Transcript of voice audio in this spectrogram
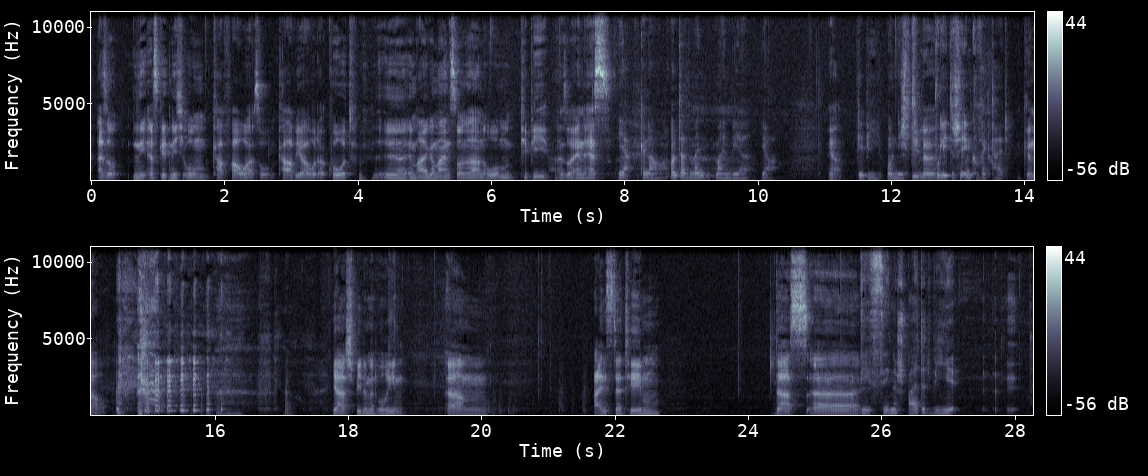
Also nee, es geht nicht um KV, also Kaviar oder Kot äh, im Allgemeinen, sondern um Pipi, also NS. Ja, genau. Und das mein, meinen wir, ja. Ja. Pipi und nicht Spiele. politische Inkorrektheit. Genau. ja. ja, Spiele mit Urin. Ähm, eins der Themen, das. Äh, Die Szene spaltet wie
